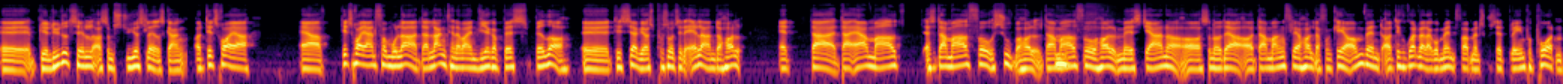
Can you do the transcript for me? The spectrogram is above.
øh, bliver lyttet til, og som styrer slagets gang. Og det tror jeg er, det tror jeg er en formular, der langt hen ad vejen virker bedst, bedre. Øh, det ser vi også på stort set alle andre hold, at der, der er meget altså der er meget få superhold, der er mm. meget få hold med stjerner og sådan noget der, og der er mange flere hold, der fungerer omvendt, og det kunne godt være et argument for, at man skulle sætte Blame på porten,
